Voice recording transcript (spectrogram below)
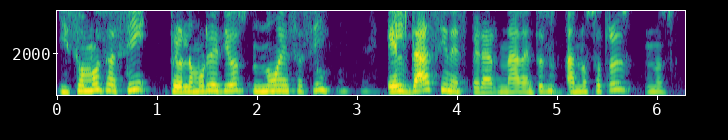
Y somos así, pero el amor de Dios no es así. Él da sin esperar nada. Entonces, a nosotros nos,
